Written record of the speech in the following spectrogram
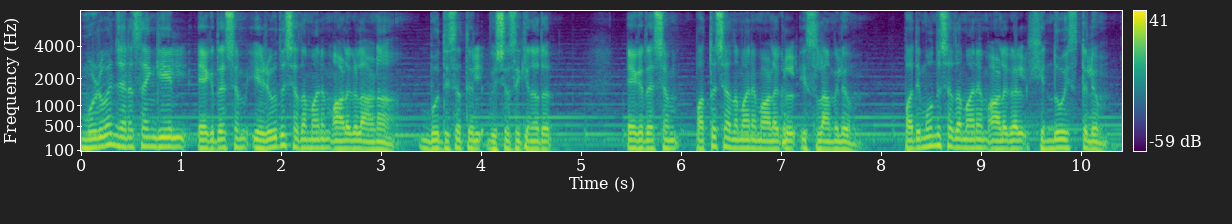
മുഴുവൻ ജനസംഖ്യയിൽ ഏകദേശം എഴുപത് ശതമാനം ആളുകളാണ് ബുദ്ധിസത്തിൽ വിശ്വസിക്കുന്നത്. ഏകദേശം പത്ത് ശതമാനം ആളുകൾ ഇസ്ലാമിലും പതിമൂന്ന് ശതമാനം ആളുകൾ ഹിന്ദുയിസത്തിലും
